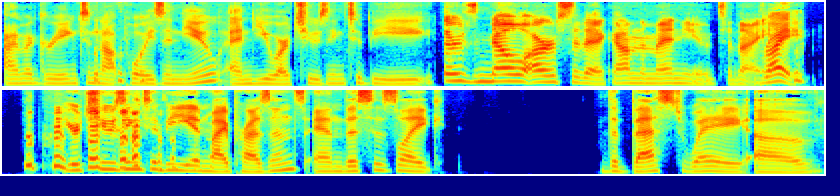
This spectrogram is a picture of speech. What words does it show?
I'm agreeing to not poison you and you are choosing to be there's no arsenic on the menu tonight Right. You're choosing to be in my presence. And this is like the best way of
